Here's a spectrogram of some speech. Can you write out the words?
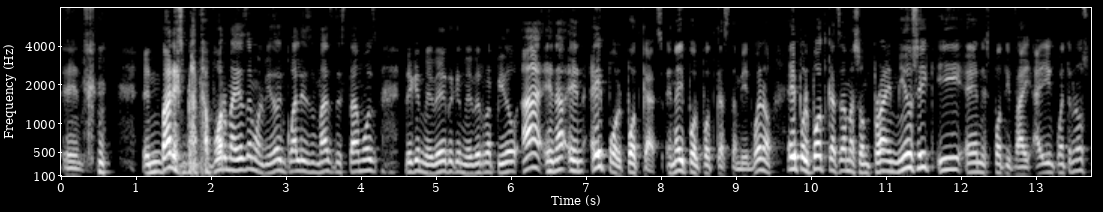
en en varias plataformas, ya se me olvidó en cuáles más estamos. Déjenme ver, déjenme ver rápido. Ah, en, en Apple Podcasts, en Apple Podcasts también. Bueno, Apple Podcasts, Amazon Prime Music y en Spotify. Ahí encuéntrenos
